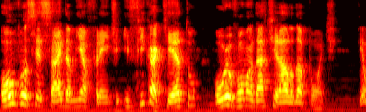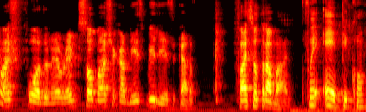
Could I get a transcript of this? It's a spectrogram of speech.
ou você sai da minha frente e fica quieto, ou eu vou mandar tirá-lo da ponte. Que eu acho foda, né? O Remick só baixa a cabeça, beleza, cara. Faz seu trabalho. Foi épico.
